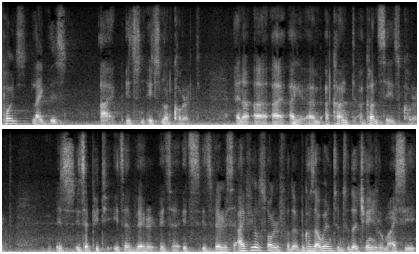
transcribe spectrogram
points like this. I, it's, it's not correct. And I, I, I, I, I can't, I can't say it's correct. It's, it's a pity. It's a very, it's a, it's, it's very. sad. I feel sorry for them because I went into the change room. I see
